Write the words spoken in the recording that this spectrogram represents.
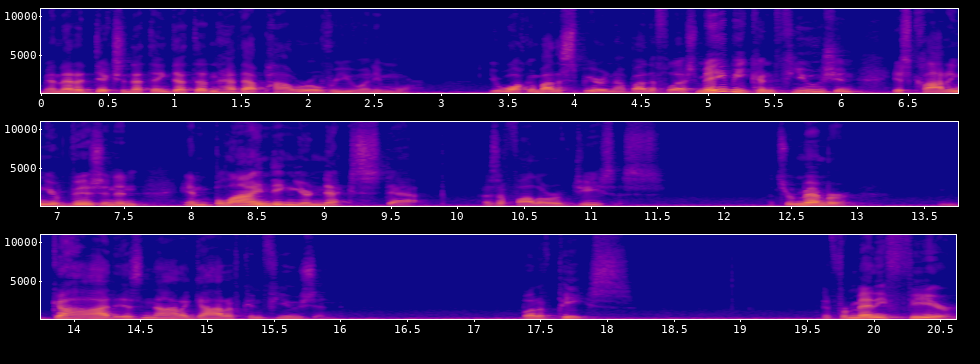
Man, that addiction, that thing, that doesn't have that power over you anymore. You're walking by the Spirit, not by the flesh. Maybe confusion is clouding your vision and, and blinding your next step as a follower of Jesus. Let's remember, God is not a God of confusion, but of peace. And for many, fear.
